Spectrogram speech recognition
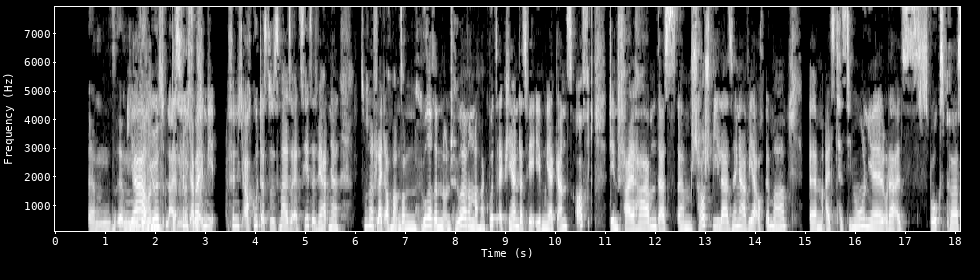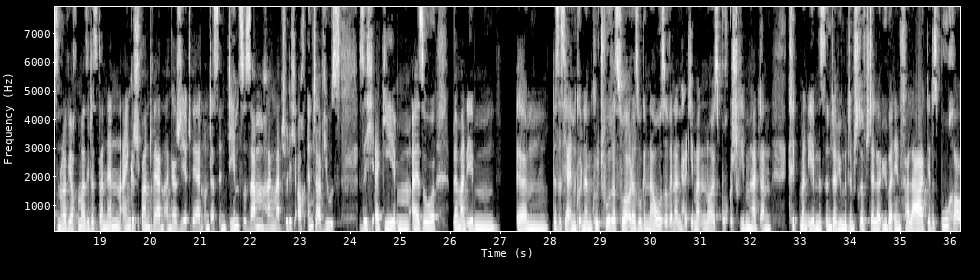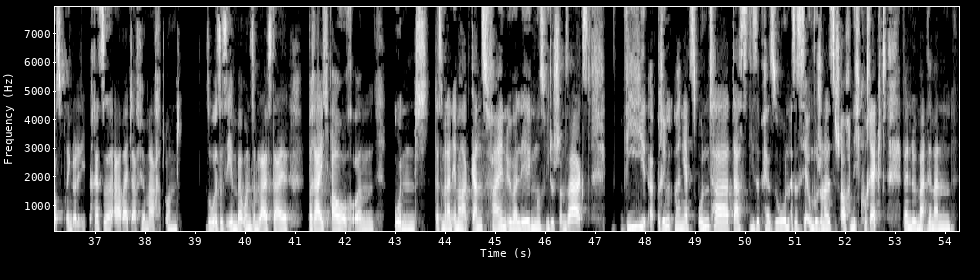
ähm, ähm, ja, seriös bleiben. Das finde ich aber irgendwie, finde ich auch gut, dass du das mal so erzählst. Also wir hatten ja das muss man vielleicht auch mal unseren Hörerinnen und Hörern noch mal kurz erklären, dass wir eben ja ganz oft den Fall haben, dass ähm, Schauspieler, Sänger, wer auch immer, ähm, als Testimonial oder als Spokesperson oder wie auch immer sie das dann nennen, eingespannt werden, engagiert werden und dass in dem Zusammenhang natürlich auch Interviews sich ergeben. Also wenn man eben ähm, das ist ja in, in, einem Kulturressort oder so genauso. Wenn dann halt jemand ein neues Buch geschrieben hat, dann kriegt man eben das Interview mit dem Schriftsteller über den Verlag, der das Buch rausbringt oder die Pressearbeit dafür macht. Und so ist es eben bei uns im Lifestyle-Bereich auch. Ähm, und dass man dann immer ganz fein überlegen muss, wie du schon sagst, wie bringt man jetzt unter, dass diese Person, also es ist ja irgendwo journalistisch auch nicht korrekt, wenn du, wenn man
